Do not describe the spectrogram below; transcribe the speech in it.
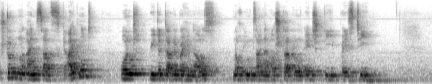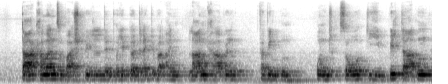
24-7-Stunden-Einsatz geeignet und bietet darüber hinaus noch in seiner Ausstattung HD Base T. Da kann man zum Beispiel den Projektor direkt über ein LAN-Kabel verbinden und so die Bilddaten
